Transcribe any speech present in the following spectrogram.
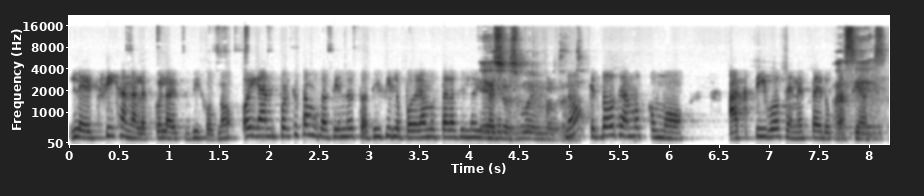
le exijan a la escuela de sus hijos, ¿no? Oigan, ¿por qué estamos haciendo esto así si lo podríamos estar haciendo diferente? Eso es muy importante. ¿No? Que todos seamos como activos en esta Así educación. es.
